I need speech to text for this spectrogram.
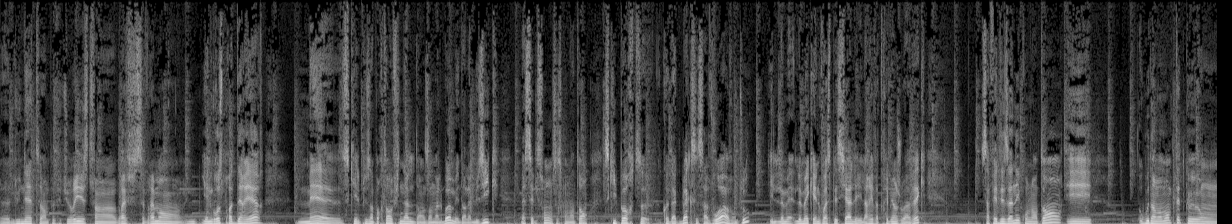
euh, lunettes un peu futuristes. Enfin bref, c'est vraiment. Il y a une grosse prod derrière. Mais euh, ce qui est le plus important au final dans un album et dans la musique, bah, c'est le son, c'est ce qu'on entend. Ce qui porte Kodak Black, c'est sa voix avant tout. Il, le, me- le mec a une voix spéciale et il arrive à très bien jouer avec. Ça fait des années qu'on l'entend et au bout d'un moment, peut-être qu'on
